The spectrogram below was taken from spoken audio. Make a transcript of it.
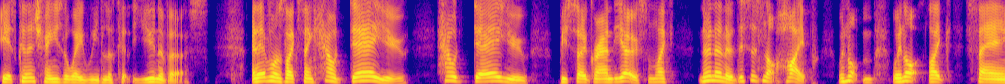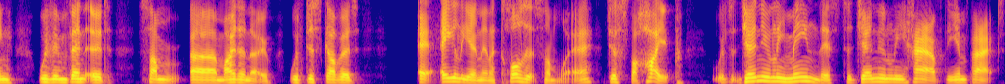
it's going to change the way we look at the universe. And everyone's like saying, "How dare you? How dare you be so grandiose?" I'm like, no, no, no. This is not hype. We're not. We're not like saying we've invented some. Um, I don't know. We've discovered an alien in a closet somewhere just for hype. We genuinely mean this to genuinely have the impact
